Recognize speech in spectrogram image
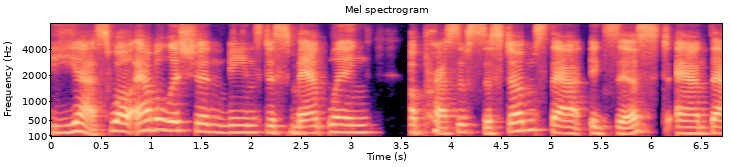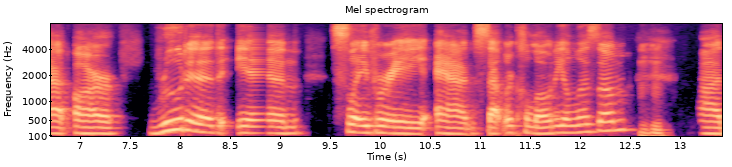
Yes. Well, abolition means dismantling oppressive systems that exist and that are rooted in slavery and settler colonialism. Mm-hmm. Uh,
